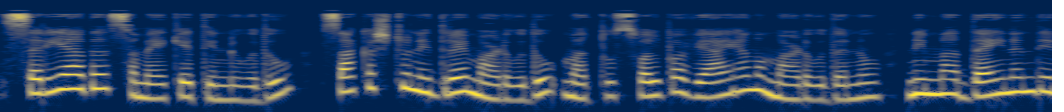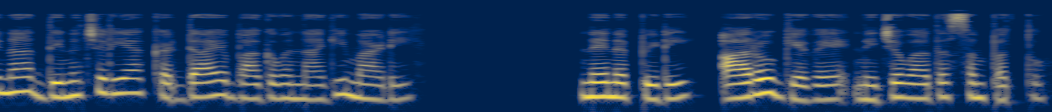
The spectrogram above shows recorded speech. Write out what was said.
ಸರಿಯಾದ ಸಮಯಕ್ಕೆ ತಿನ್ನುವುದು, ಸಾಕಷ್ಟು ನಿದ್ರೆ ಮಾಡುವುದು ಮತ್ತು ಸ್ವಲ್ಪ ವ್ಯಾಯಾಮ ಮಾಡುವುದನ್ನು ನಿಮ್ಮ ದೈನಂದಿನ ದಿನಚರಿಯ ಕಡ್ಡಾಯ ಭಾಗವನ್ನಾಗಿ ಮಾಡಿ. ನೆನಪಿಡಿ, ಆರೋಗ್ಯವೇ ನಿಜವಾದ ಸಂಪತ್ತು.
